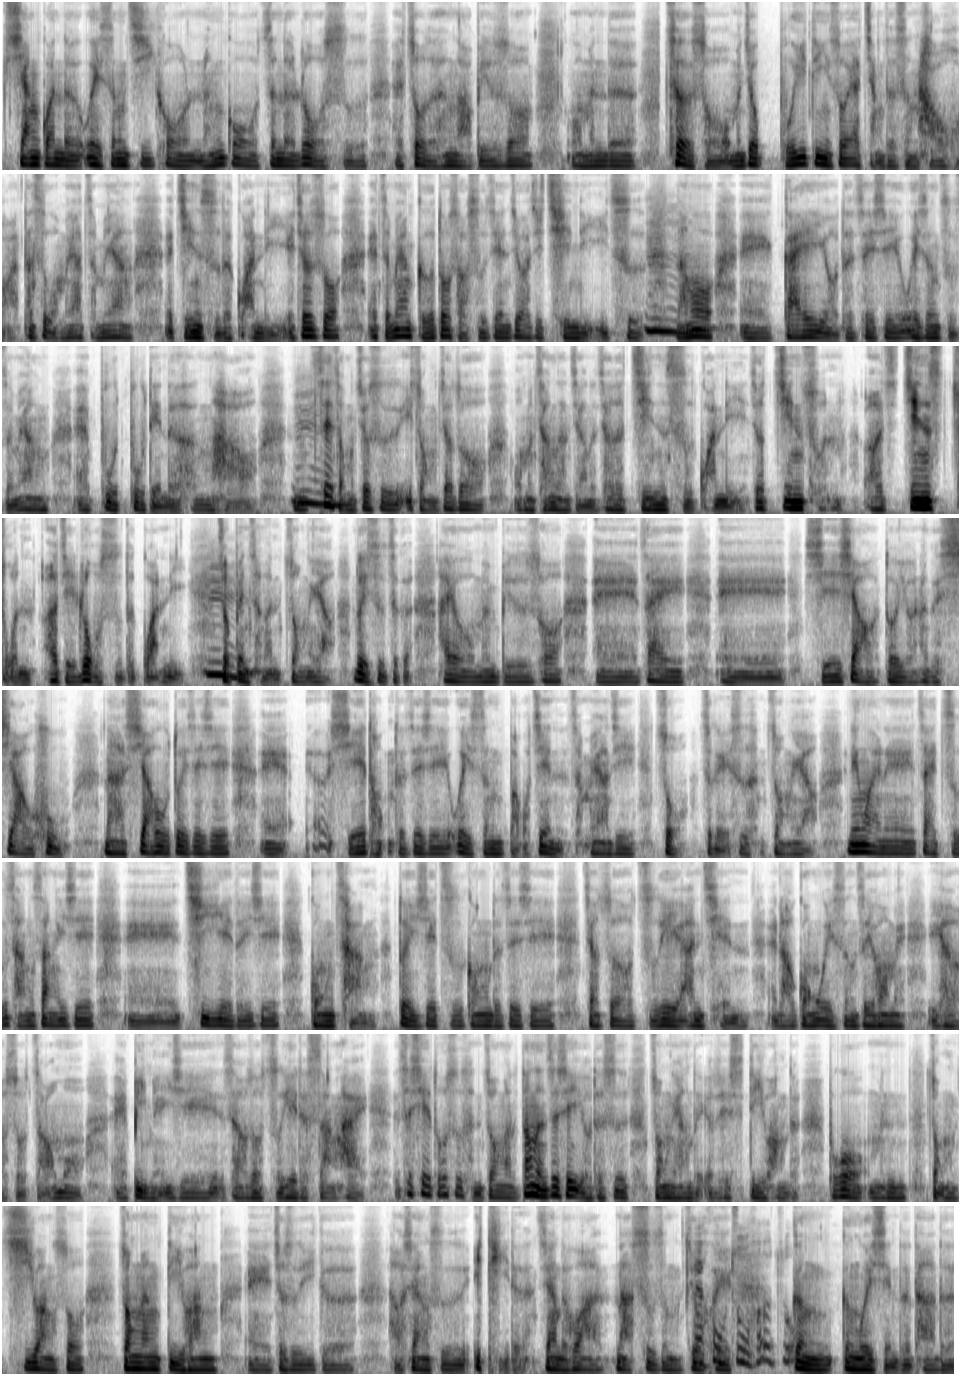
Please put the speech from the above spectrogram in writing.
相关的卫生机构能够真的落实，呃，做得很好。比如说我们的厕所，我们就不一定说要讲的是很豪华，但是我们要怎么样呃坚实的管理，也就是说，哎，怎么样隔多少时间就要去清理一次，嗯然后诶该有的这些卫生纸怎么样诶布布点的很好，嗯，嗯这种就是一种叫做我们常常讲的叫做精实管理，就精纯而精准而且落实的管理，就变嗯成很重要。类似这个，还有我们比如说，诶，在诶学校都有那个校护，那校护对这些诶呃协同的这些卫生保健怎么样去做，这个也是很重要。另外呢，在职场上一些诶企业的一些工厂对一些职工的这些叫做职业安全、劳工卫生这方面也要有所着墨，诶，避免一些叫做职业的伤害，这些都是很重要的。当然，这些有的是中央的，有的是地方的。不过，我们总希望说中央地方，诶，就是一个好像是一体的。这样的话，那市政就会助合作。更更会显得它的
